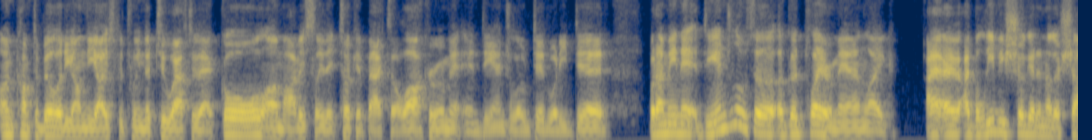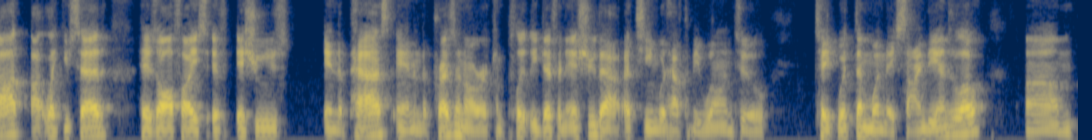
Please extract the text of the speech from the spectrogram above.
uncomfortability on the ice between the two after that goal. Um, obviously they took it back to the locker room, and DeAngelo did what he did. But I mean, it, DeAngelo's a, a good player, man. Like I, I, I believe he should get another shot. Uh, like you said, his off ice if issues in the past and in the present are a completely different issue that a team would have to be willing to take with them when they sign DeAngelo. Um,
